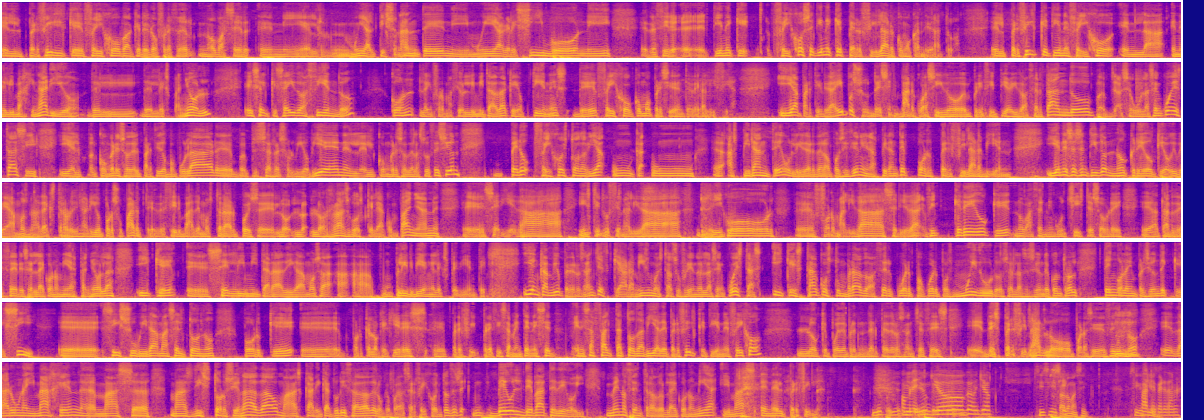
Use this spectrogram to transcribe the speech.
el perfil que Feijó va a querer ofrecer no va a ser eh, ni el muy altisonante, ni muy agresivo, ni es decir, eh, eh, tiene que Feijó se tiene que perfilar como candidato. El perfil que tiene Feijó en la en el imaginario del, del español es el que se ha ido haciendo con la información limitada que obtienes de Feijó como presidente de Galicia y a partir de ahí pues su desembarco ha sido en principio ha ido acertando según las encuestas y, el Congreso del Partido Popular eh, pues, se resolvió bien el, Congreso de la sucesión pero Feijo es todavía un, un eh, aspirante un líder de la oposición y un aspirante por perfilar bien. Y en ese sentido no creo que hoy veamos nada extraordinario por su parte. Es decir va a demostrar pues eh, los rasgos que le acompañan seriedad institucionalidad rigor formalidad, seriedad, en fin, creo que no va a hacer ningún chiste sobre eh, atardeceres en la economía española y que eh, se limitará, digamos, a, cumplir bien el expediente. Y en cambio, Pedro Sánchez, que ahora mismo está sufriendo en las encuestas y que está acostumbrado a hacer cuerpo a cuerpos muy duros en la sesión de control, tengo la impresión de que sí, eh, sí subirá más el tono porque, porque lo que quiere es precisamente en, ese, en esa falta todavía de perfil que tiene Feijó, lo que puede pretender Pedro Sánchez es desperfilarlo, por así decirlo, eh, dar una imagen eh, más, eh, más distorsionada o más caricaturizada de lo que pueda ser fijo. Entonces, veo el debate de hoy menos centrado en la economía y más en el perfil. Yo, Hombre, yo, Sí, sí, Paloma, sí. vale, perdona.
